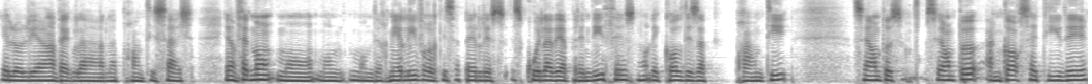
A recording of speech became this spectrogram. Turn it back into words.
et le lien avec l'apprentissage. et en fait, mon, mon, mon, dernier livre qui s'appelle Escuela de Aprendices, l'école des apprentis, c'est un, peu, un peu encore cette idée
